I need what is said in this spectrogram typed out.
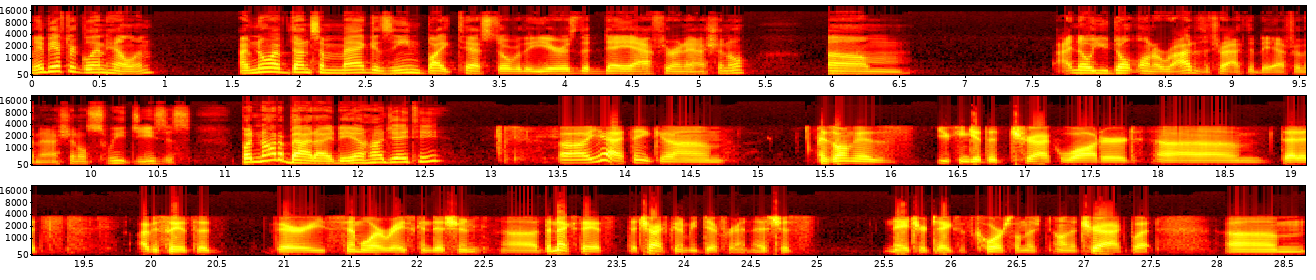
maybe after Glen Helen. I know I've done some magazine bike tests over the years, the day after a national. Um, I know you don't want to ride at the track the day after the national. Sweet Jesus, but not a bad idea, huh, JT? Uh, yeah, I think um, as long as you can get the track watered, um, that it's obviously it's a very similar race condition. Uh, the next day, it's, the track's going to be different. It's just nature takes its course on the on the track, but um,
